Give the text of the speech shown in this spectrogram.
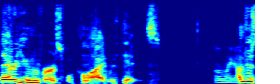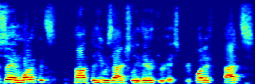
their universe will collide with his. Oh my god. I'm just saying, what if it's not that he was actually there through history? What if that's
